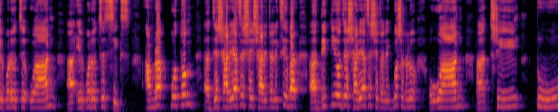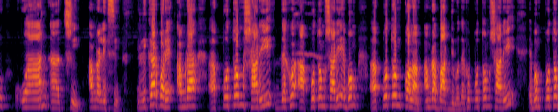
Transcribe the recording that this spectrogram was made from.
এরপরে হচ্ছে ওয়ান এরপরে হচ্ছে সিক্স। আমরা প্রথম যে শাড়ি আছে সেই শাড়িটা লিখছি। এবার দ্বিতীয় যে শাড়ি আছে সেটা লিখব, সেটা হলো one three, two, one three. আমরা লিখছি। লিখার পরে আমরা প্রথম সারি, দেখো প্রথম সারি এবং প্রথম কলাম আমরা বাদ দিব। দেখো, প্রথম সারি এবং প্রথম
